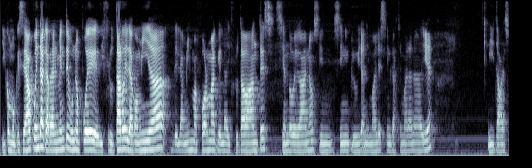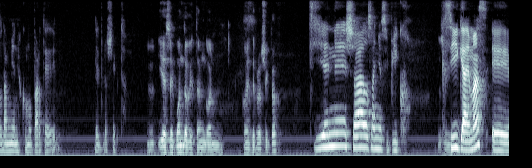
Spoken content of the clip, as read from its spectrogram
y como que se da cuenta que realmente uno puede disfrutar de la comida de la misma forma que la disfrutaba antes, siendo vegano, sin, sin incluir animales, sin lastimar a nadie. Y eso también es como parte del, del proyecto. ¿Y hace cuánto que están con, con este proyecto? Tiene ya dos años y pico. Sí, que además eh,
